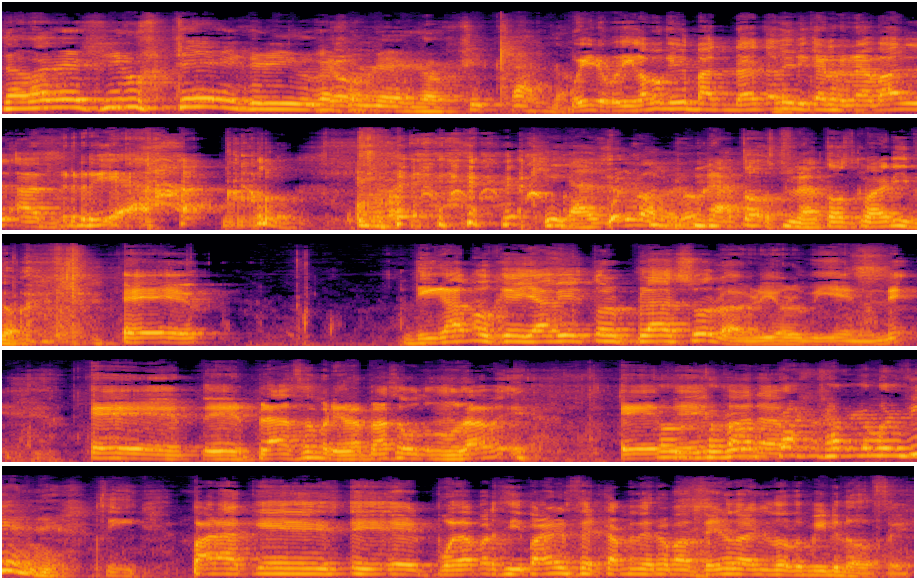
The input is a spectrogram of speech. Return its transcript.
la va a decir usted, querido No. gasolero. Sí, claro. Bueno, pues digamos que mandata del carnaval Andrea. Una tos, una tos venido. Eh, digamos que ya ha abierto el plazo, lo abrió el viernes. Eh, el plazo, abrió el plazo, como tú no sabes. eh, los para, el viernes. sí, para que eh, eh, pueda participar en el certamen de romancero del año 2012.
